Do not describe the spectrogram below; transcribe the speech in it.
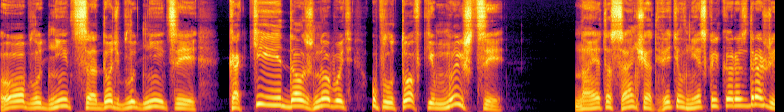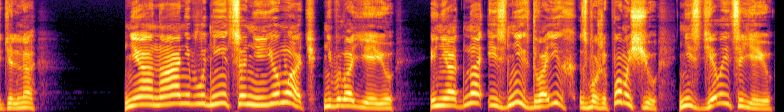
«О, блудница, дочь блудницы! Какие должно быть у плутовки мышцы!» На это Санчо ответил несколько раздражительно. «Ни она, ни блудница, ни ее мать не была ею, и ни одна из них двоих с Божьей помощью не сделается ею,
